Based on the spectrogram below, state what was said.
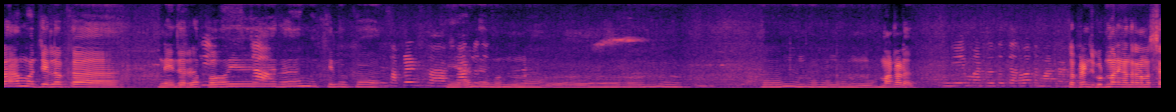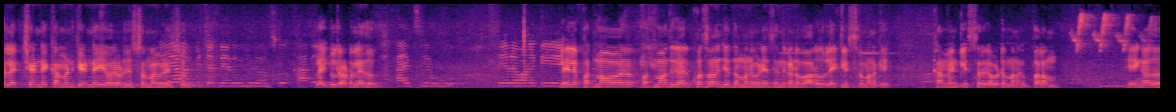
రామచిలుక నిదురపోయే రామచిలుక సపరేట్ ఏడమున్నావో మాట్లాడు. ఏం మాట్లాడితే తర్వాత సో ఫ్రెండ్స్ గుడ్ మార్నింగ్ అందరూ. నమస్తే. లైక్ చేయండి కామెంట్ చేయండి. ఎవరెవరు చూస్తారు మా వీడియోస్? లైకులు రావడం లేదు. లేలే పద్మ పద్మావతి గారి కోసమని చేద్దాం మన వీడియోస్. ఎందుకంటే వారు లైక్లు ఇస్తారు మనకి. కామెంట్లు ఇస్తారు కాబట్టి మనకు బలం. ఏం కాదు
